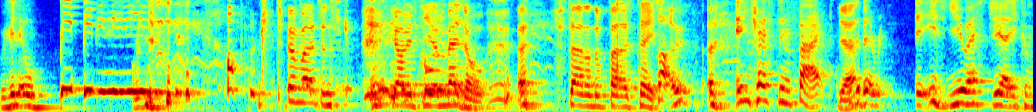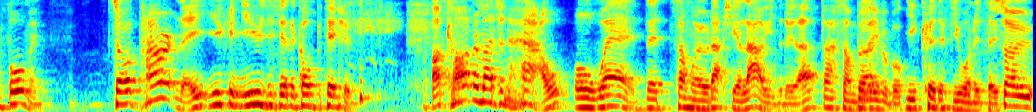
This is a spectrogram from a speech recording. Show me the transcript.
with your little beep beep beep beep, you imagine going to your medal, stand on the first tee? So, interesting fact, Yeah. bit, it is USGA conforming. So apparently, you can use this in a competition. I can't imagine how or where that somewhere would actually allow you to do that. That's unbelievable. You could if you wanted to. So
